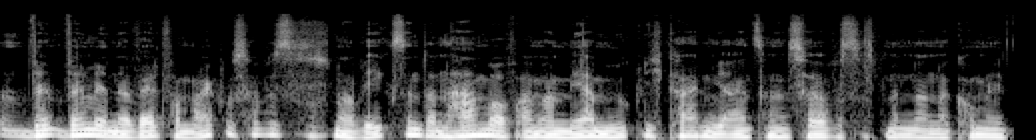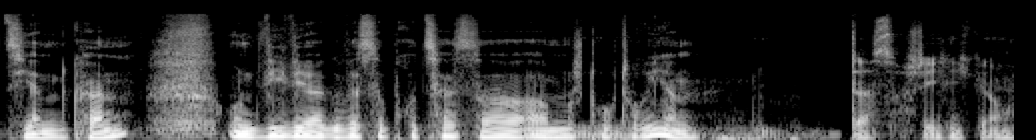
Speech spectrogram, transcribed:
wenn, wenn wir in der Welt von Microservices unterwegs sind, dann haben wir auf einmal mehr Möglichkeiten, wie einzelne Services miteinander kommunizieren können und wie wir gewisse Prozesse ähm, strukturieren. Das verstehe ich nicht genau.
